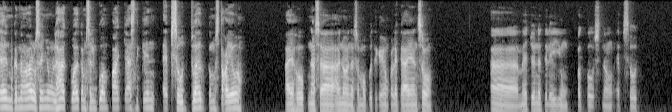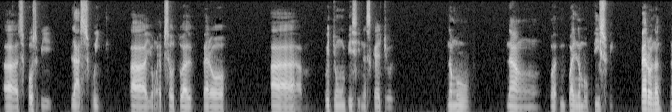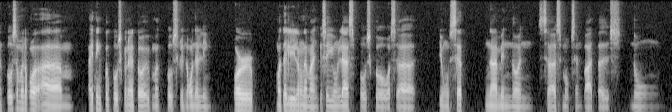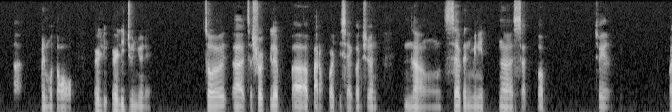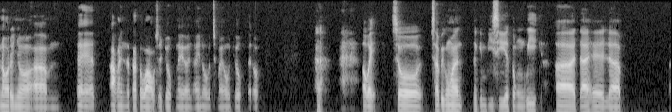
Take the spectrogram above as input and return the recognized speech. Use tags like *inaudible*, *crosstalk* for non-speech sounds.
and magandang araw sa inyong lahat. Welcome sa Lingguang Podcast ni Ken, episode 12. Kamusta kayo? I hope nasa ano, nasa mabuti kayong kalagayan. So, uh, medyo na-delay yung pag-post ng episode. Uh, supposed to be last week, uh, yung episode 12. Pero, uh, with yung busy na schedule, na-move ng, well, na-move this week. Pero, nag- nag-post naman ako um, I think pag-post ko na ito, mag-post rin ako ng link. Or madali lang naman kasi yung last post ko was uh, yung set namin noon sa Smokes and Battles nung uh, ko early early June yun eh. So uh, it's a short clip uh, parang 40 seconds yun ng 7 minute na set ko. So yun. Panoorin nyo um, eh, akin natatawa ako sa joke na yun. I know it's my own joke pero *laughs* okay. So, sabi ko nga naging busy itong week uh, dahil uh,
